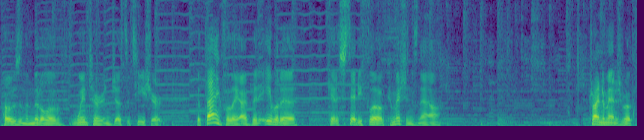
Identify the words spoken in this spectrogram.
pose in the middle of winter in just a t-shirt, but thankfully I've been able to get a steady flow of commissions now. Trying to manage both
